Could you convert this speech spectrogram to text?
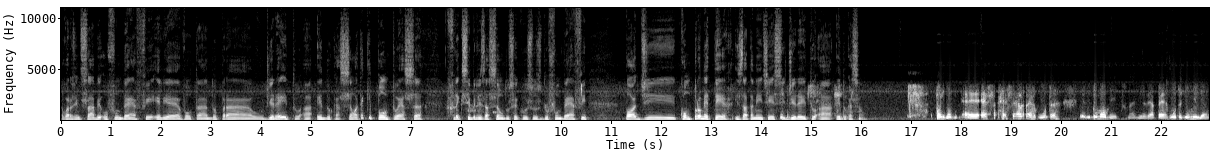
Agora, a gente sabe, o Fundef, ele é voltado para o direito à educação. Até que ponto essa flexibilização dos recursos do Fundef pode comprometer exatamente esse direito à educação? Pois bem, é, essa, essa, é a pergunta do momento, né? é a pergunta de um milhão.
